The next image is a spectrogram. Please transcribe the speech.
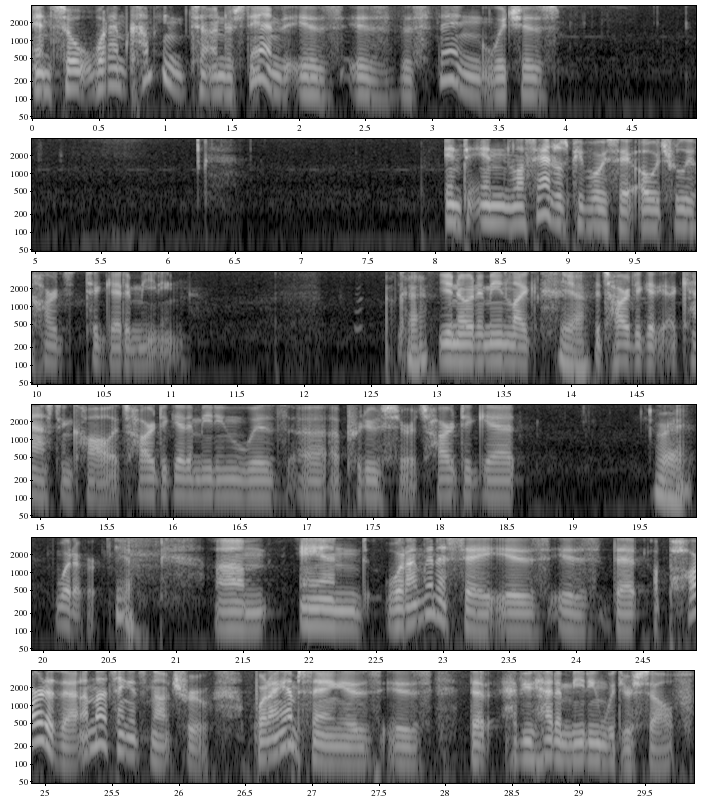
And so, what I'm coming to understand is is this thing, which is in in Los Angeles, people always say, "Oh, it's really hard to get a meeting." Okay. You know what I mean? Like, Yeah. it's hard to get a casting call. It's hard to get a meeting with a, a producer. It's hard to get Right. whatever. Yeah. Um, and what I'm going to say is is that a part of that. I'm not saying it's not true. What I am saying is is that have you had a meeting with yourself?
